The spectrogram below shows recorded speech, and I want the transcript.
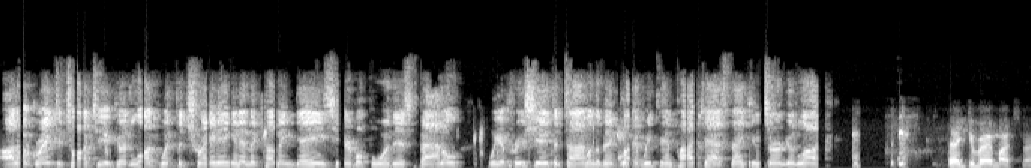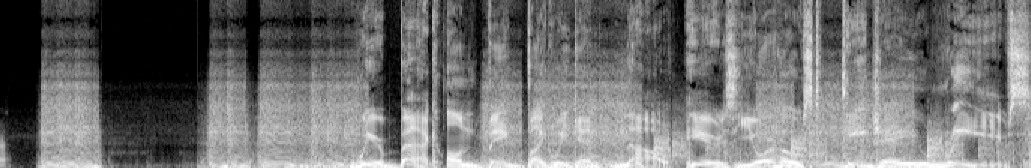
Otto, great to talk to you. Good luck with the training and in the coming days here before this battle. We appreciate the time on the Big Fight Weekend podcast. Thank you, sir. Good luck. Thank you very much, man. We're back on Big Fight Weekend. Now, here's your host, TJ Reeves.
